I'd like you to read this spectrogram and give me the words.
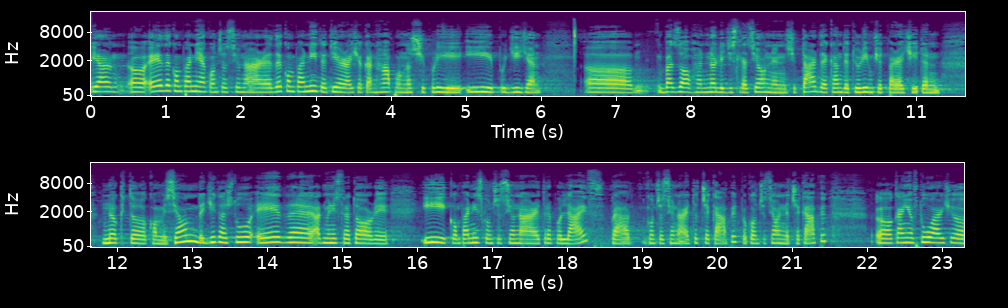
janë edhe kompania koncesionare dhe kompanitë e tjera që kanë hapur në Shqipëri i përgjigjen bazohen në legjislacionin shqiptar dhe kanë detyrim që të paraqiten në këtë komision dhe gjithashtu edhe administratori i kompanisë koncesionare 3P Life, pra koncesionarit të check-up-it, për koncesionin e check-up-it, ka njoftuar që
